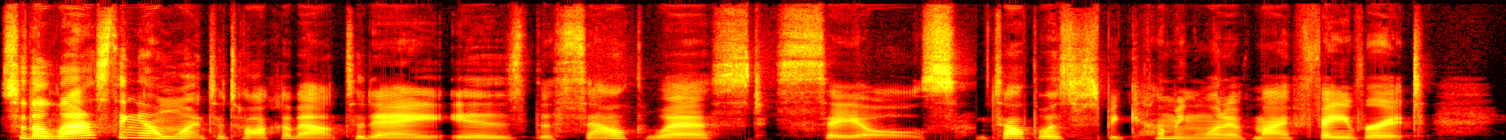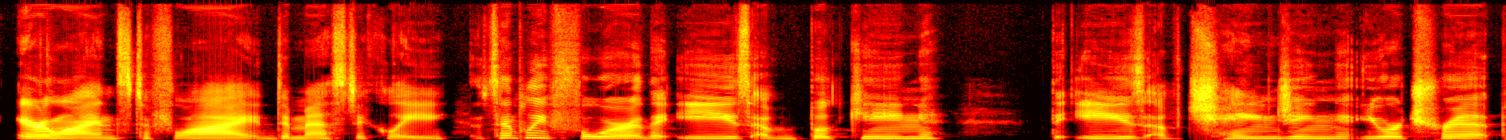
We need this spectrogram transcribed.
So, the last thing I want to talk about today is the Southwest sales. Southwest is becoming one of my favorite airlines to fly domestically simply for the ease of booking, the ease of changing your trip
